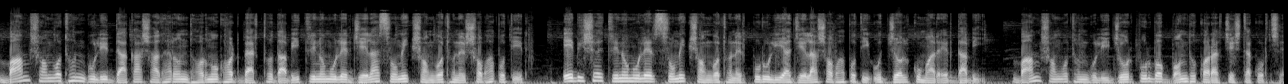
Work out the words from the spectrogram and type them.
বাম সংগঠনগুলির ডাকা সাধারণ ধর্মঘট ব্যর্থ দাবি তৃণমূলের জেলা শ্রমিক সংগঠনের সভাপতির। এ বিষয়ে তৃণমূলের শ্রমিক সংগঠনের পুরুলিয়া জেলা সভাপতি উজ্জ্বল কুমারের দাবি, বাম সংগঠনগুলি জোরপূর্বক বন্ধ করার চেষ্টা করছে।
